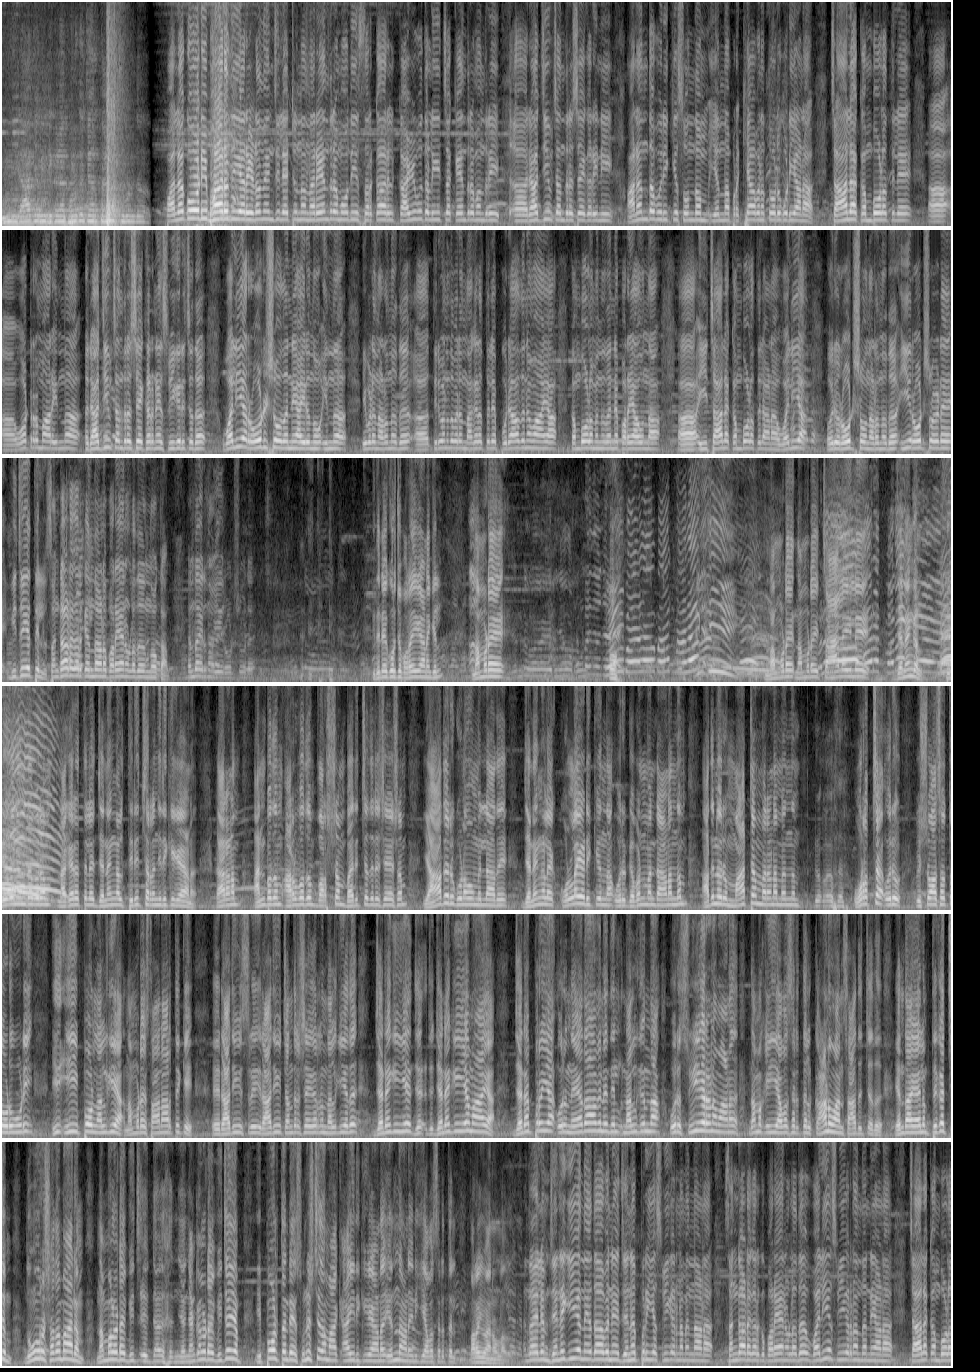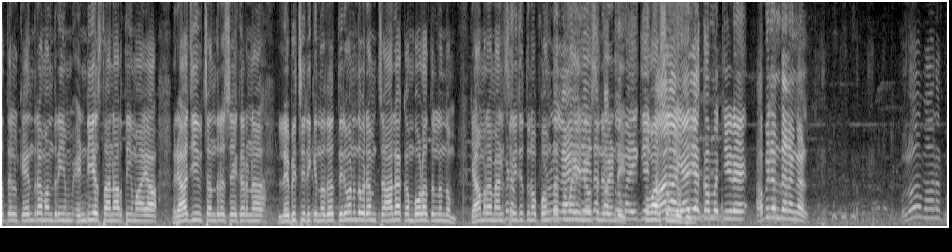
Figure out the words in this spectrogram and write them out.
ഈ രാജവേദികളെ മുഴുവൻ ചേർത്ത് അണിയിച്ചുകൊണ്ട് പല കോടി ഭാരതീയർ ഇടനെഞ്ചിലേറ്റുന്ന നരേന്ദ്രമോദി സർക്കാരിൽ കഴിവ് തെളിയിച്ച കേന്ദ്രമന്ത്രി രാജീവ് ചന്ദ്രശേഖർ ഇനി അനന്തപുരിക്ക് സ്വന്തം എന്ന പ്രഖ്യാപനത്തോടു കൂടിയാണ്. ചാല കമ്പോളത്തിലെ വോട്ടർമാർ ഇന്ന് രാജീവ് ചന്ദ്രശേഖറിനെ സ്വീകരിച്ചത്. വലിയ റോഡ് ഷോ തന്നെയായിരുന്നു ഇന്ന് ഇവിടെ നടന്നത്. തിരുവനന്തപുരം നഗരത്തിലെ പുരാതനമായ കമ്പോളം എന്ന് തന്നെ പറയാവുന്ന ഈ ചാല കമ്പോളത്തിലാണ് വലിയ ഒരു റോഡ് ഷോ നടന്നത്. ഈ റോഡ് ഷോയുടെ വിജയത്തിൽ സംഘാടകർക്ക് എന്താണ് പറയാനുള്ളത് എന്ന് നോക്കാം. എന്തായിരുന്നു ഈ റോഡ് ഷോയുടെ ഇതിനെക്കുറിച്ച് പറയുകയാണെങ്കിൽ നമ്മുടെ നമ്മുടെ നമ്മുടെ ചാലയിലെ ജനങ്ങൾ തിരുവനന്തപുരം നഗരത്തിലെ ജനങ്ങൾ തിരിച്ചറിഞ്ഞിരിക്കുകയാണ്. കാരണം അൻപതും അറുപതും വർഷം ഭരിച്ചതിന് ശേഷം യാതൊരു ഗുണവുമില്ലാതെ ജനങ്ങളെ കൊള്ളയടിക്കുന്ന ഒരു ഗവൺമെന്റ് ആണെന്നും അതിനൊരു മാറ്റം വരണമെന്നും ഉറച്ച ഒരു വിശ്വാസത്തോടു കൂടി ഈ ഈ ഇപ്പോൾ നൽകിയ നമ്മുടെ സ്ഥാനാർത്ഥിക്ക് രാജീവ് ശ്രീ രാജീവ് ചന്ദ്രശേഖരന് നൽകിയത് ജനകീയ ജനകീയമായ ജനപ്രിയ ഒരു നേതാവിന് നൽകുന്ന ഒരു സ്വീകരണമാണ് നമുക്ക് ഈ അവസരത്തിൽ കാണുവാൻ സാധിച്ചത്. എന്തായാലും തികച്ചും നൂറ് ശതമാനം നമ്മളുടെ ഞങ്ങളുടെ വിജയം ഇപ്പോൾ തന്നെ സുനിശ്ചിതമാക്കി ആയിരിക്കുകയാണ് എന്നാണ് എനിക്ക് അവസരത്തിൽ പറയുവാനുള്ളത്. എന്തായാലും ജനകീയ നേതാവിന് ജനപ്രിയ സ്വീകരണം എന്നാണ് സംഘാടകർക്ക് പറയാനുള്ളത്. വലിയ സ്വീകരണം തന്നെയാണ് ചാലക്കമ്പോളത്തിൽ കേന്ദ്രമന്ത്രിയും എൻ ഡി എ സ്ഥാനാർത്ഥിയുമായ അധ്യക്ഷനായ രാജീവ് ചന്ദ്രശേഖറിന് ലഭിച്ചിരിക്കുന്നത് തിരുവനന്തപുരം ചാല കമ്പോളത്തിൽ നിന്നും ക്യാമറാമാൻ ശ്രീജിത്തിനൊപ്പം തത്വമയി ന്യൂസിന് വേണ്ടി കമ്മിറ്റിയുടെ അഭിനന്ദനങ്ങൾ. ഭാരത്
